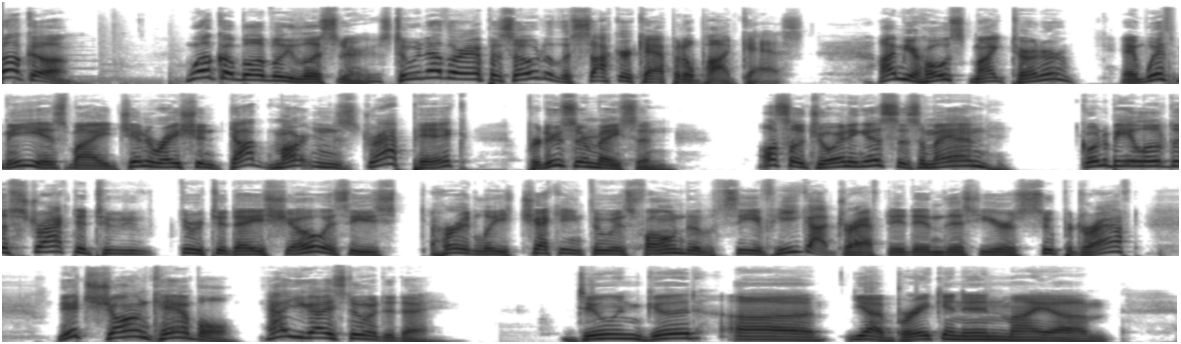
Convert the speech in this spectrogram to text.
Welcome. Welcome, lovely listeners, to another episode of the Soccer Capital Podcast. I'm your host, Mike Turner, and with me is my Generation Doc Martens draft pick, producer Mason. Also joining us is a man going to be a little distracted to, through today's show as he's hurriedly checking through his phone to see if he got drafted in this year's Super Draft. It's Sean Campbell. How you guys doing today? Doing good. Uh yeah, breaking in my um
